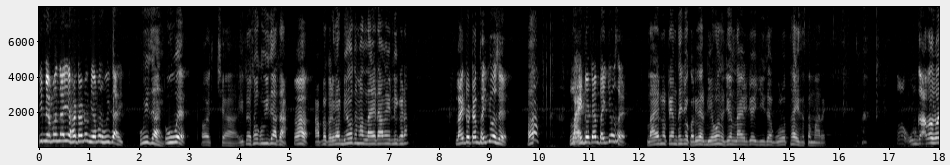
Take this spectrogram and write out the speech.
એ મહેમાન ના હટાડો મહેમાન હુઈ જાય. હુઈ જાય? ઉવે. અચ્છા એ તો શોખ વિધા હતા હા. આપણે ઘણી વાર બેહો તમારે લાઇટ આવે એટલી ઘડા લાઈટનો ટાઈમ થઈ ગયો છે. હા? લાઈટનો ટાઈમ થઈ ગયો છે. લાઇટનો ટાઈમ થઈ ગયો ઘણી વાર બેહો ને જો લાઈટ જોઈ જીસા ગોળો થાય છે તમારે. ઊંઘ આવે હવે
